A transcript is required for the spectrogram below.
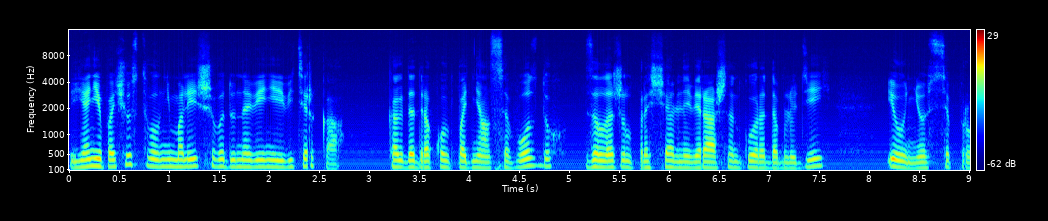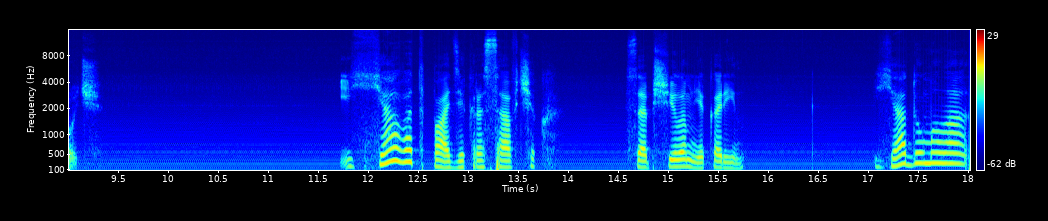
я не почувствовал ни малейшего дуновения ветерка, когда дракон поднялся в воздух, заложил прощальный вираж над городом людей и унесся прочь. «Я в отпаде, красавчик», — сообщила мне Карин. «Я думала,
